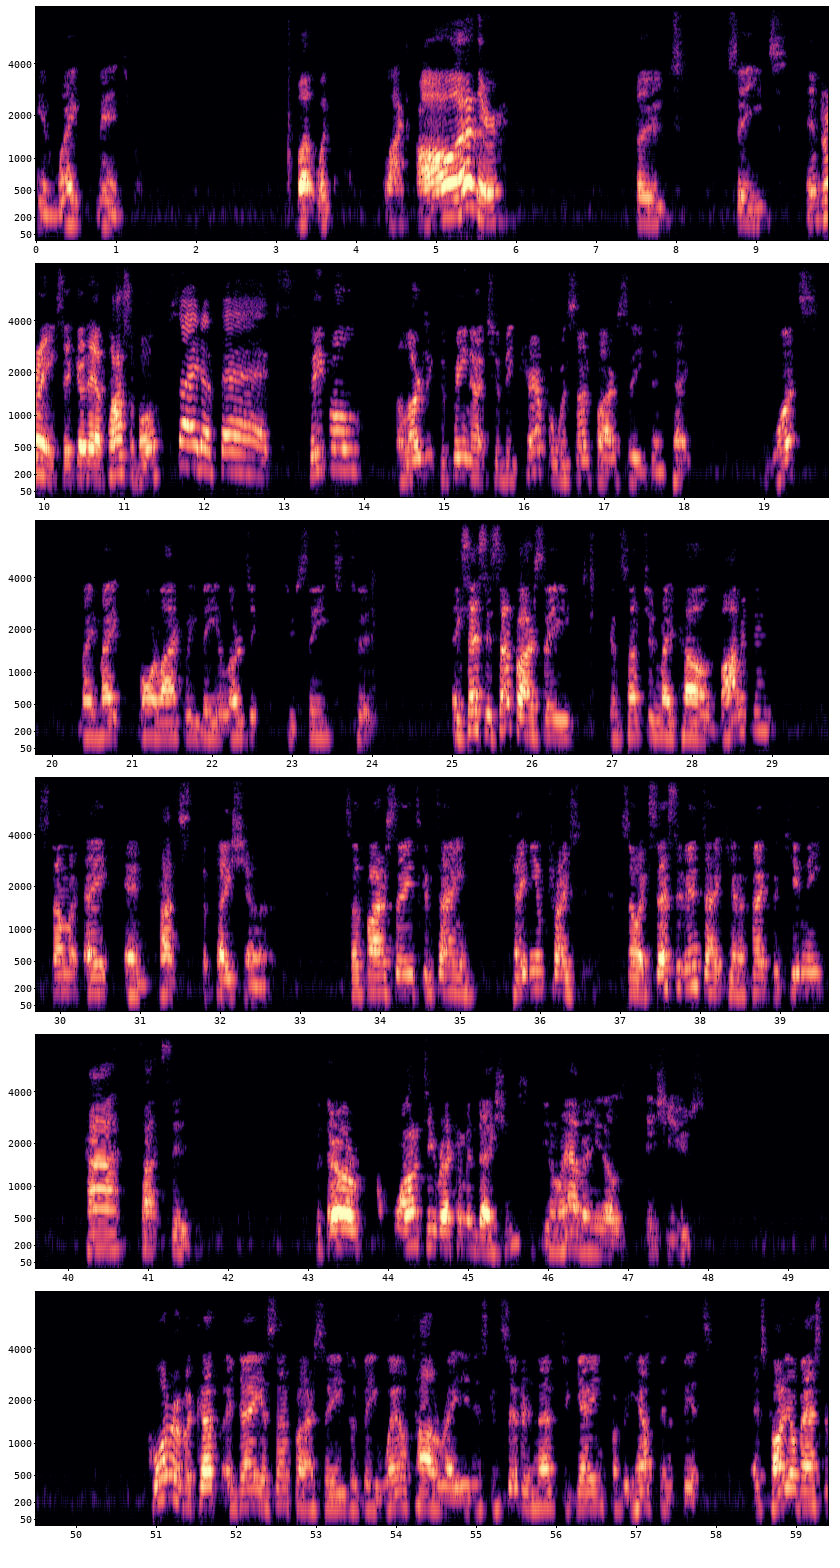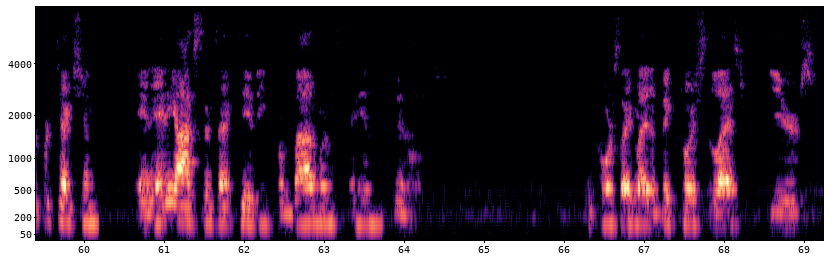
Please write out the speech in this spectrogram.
and weight management. But with like all other foods, seeds, and drinks, it could have possible Side effects. People allergic to peanuts should be careful with sunflower seeds intake. Once they may more likely be allergic to seeds too. Excessive sunflower seed consumption may cause vomiting, stomach ache, and constipation. Sunflower seeds contain cadmium traces, so excessive intake can affect the kidney high toxicity. But there are quantity recommendations if you don't have any of those issues. Quarter of a cup a day of sunflower seeds would be well tolerated and is considered enough to gain from the health benefits as cardiovascular protection and antioxidants activity from vitamins and minerals. Of course, they've made a big push the last years.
